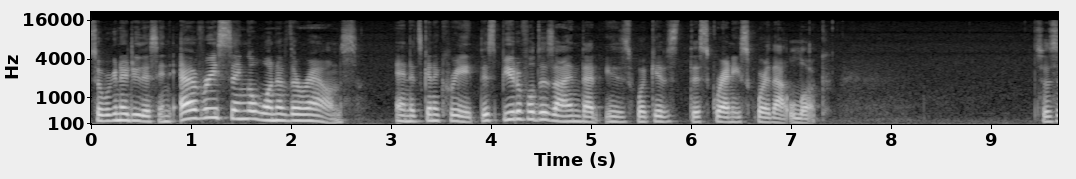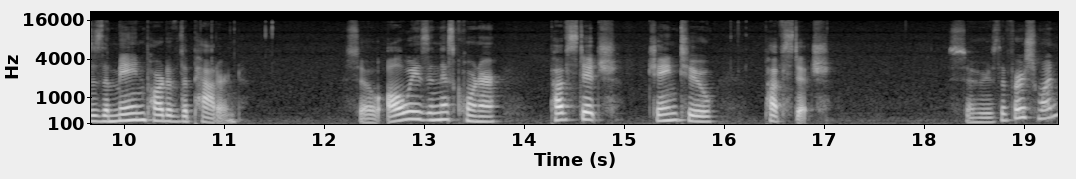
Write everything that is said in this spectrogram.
So we're going to do this in every single one of the rounds. And it's going to create this beautiful design that is what gives this granny square that look. So this is the main part of the pattern. So always in this corner, puff stitch, chain two, puff stitch. So here's the first one.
